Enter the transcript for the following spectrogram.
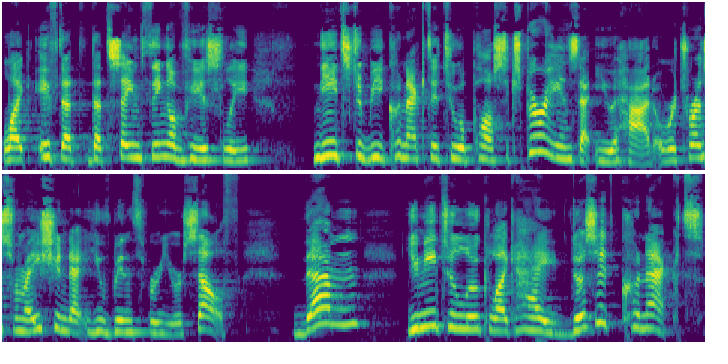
like if that that same thing obviously needs to be connected to a past experience that you had or a transformation that you've been through yourself. Then you need to look like, hey, does it connect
